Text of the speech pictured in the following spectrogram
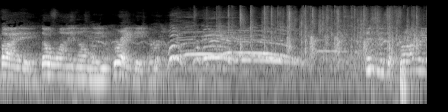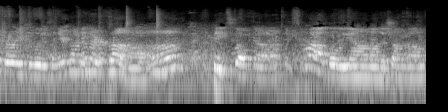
by the one and only Greg Aker. This is a Broadway Brewery Blues, and you're going to hear from Pete Skoka, Rob Bouillon on the trombone,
